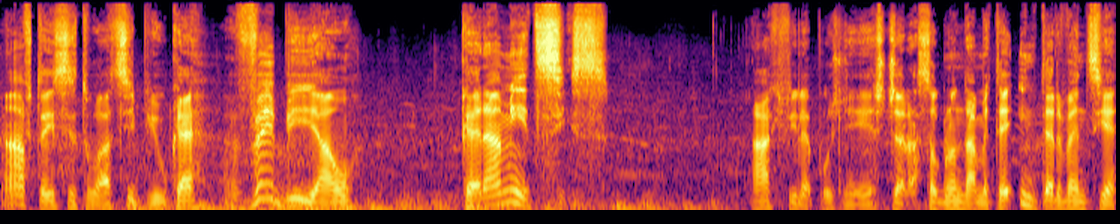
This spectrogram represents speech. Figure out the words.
A w tej sytuacji piłkę wybijał Keramicis. A chwilę później jeszcze raz oglądamy tę interwencję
